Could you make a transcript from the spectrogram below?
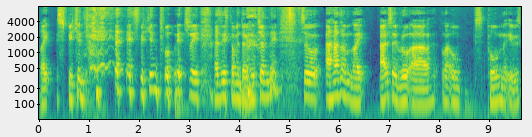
like speaking speaking poetry as he's coming down the chimney. So I had him like I actually wrote a little poem that he was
